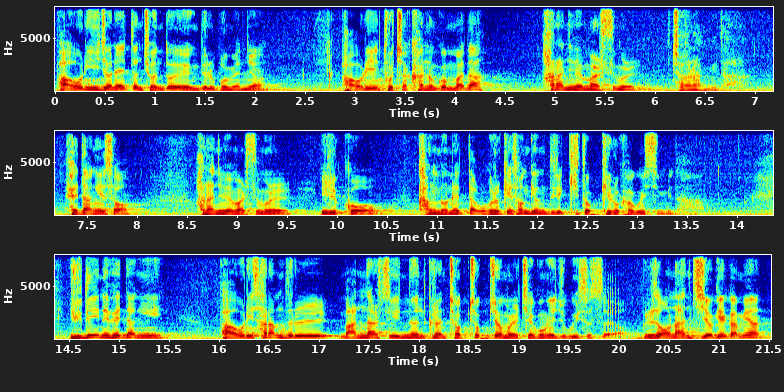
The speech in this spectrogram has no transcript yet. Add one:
바울이 이전에 했던 전도 여행들을 보면요. 바울이 도착하는 곳마다 하나님의 말씀을 전합니다. 회당에서 하나님의 말씀을 읽고 강론했다고 그렇게 성경들이 기록, 기록하고 있습니다. 유대인의 회당이 바울이 사람들을 만날 수 있는 그런 접촉점을 제공해주고 있었어요. 그래서 어느 한 지역에 가면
